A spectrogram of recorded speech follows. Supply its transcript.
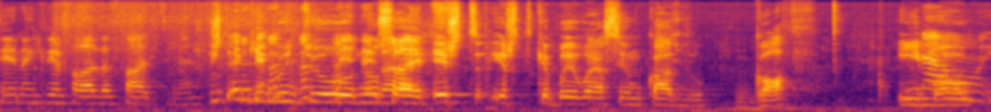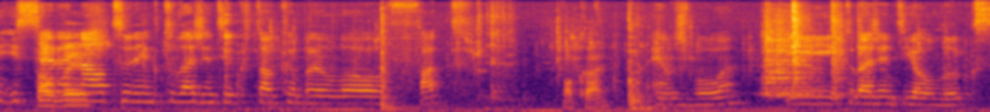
Eu nem queria falar da Fátima. Isto é aqui muito, Ainda não sei, este, este cabelo é assim um bocado goth, emo, não, isso talvez. era na altura em que toda a gente ia cortar o cabelo ao fato, Ok. em Lisboa, e toda a gente ia ao Lux.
